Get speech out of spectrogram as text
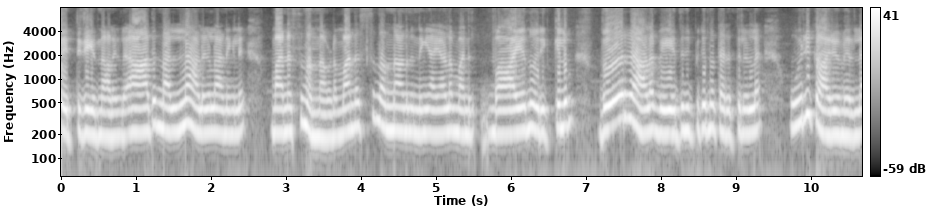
തെറ്റ് ചെയ്യുന്ന ആളുകൾ. ആദ്യം നല്ല ആളുകളാണെങ്കിൽ മനസ്സ് നന്നാവണം. മനസ്സ് നന്നാണെന്നുണ്ടെങ്കിൽ അയാളെ മന വായെന്ന് ഒരിക്കലും വേറൊരാളെ വേദനിപ്പിക്കുന്ന തരത്തിലുള്ള ഒരു കാര്യവും വരില്ല.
